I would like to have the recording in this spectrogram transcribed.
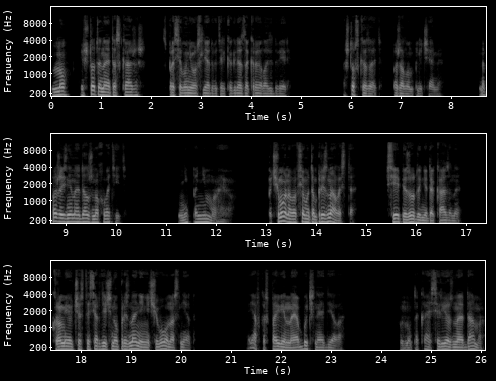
«Ну, и что ты на это скажешь?» — спросил у него следователь, когда закрылась дверь. «А что сказать?» — пожал он плечами. «На пожизненное должно хватить». Не понимаю. Почему она во всем этом призналась-то? Все эпизоды не доказаны. Кроме ее чистосердечного признания ничего у нас нет. Явка с повинной — обычное дело. Ну, такая серьезная дама.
